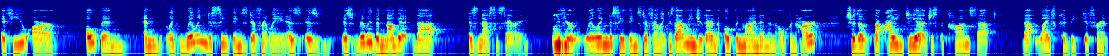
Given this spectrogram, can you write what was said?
If you are open and like willing to see things differently is is is really the nugget that is necessary mm-hmm. if you're willing to see things differently because that means you got an open mind and an open heart to the the idea just the concept that life could be different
